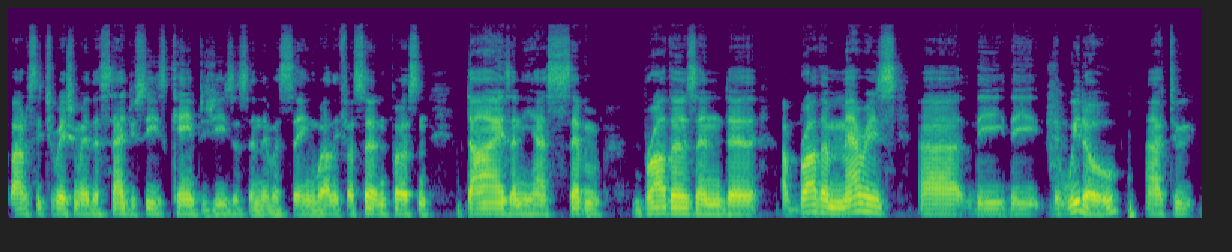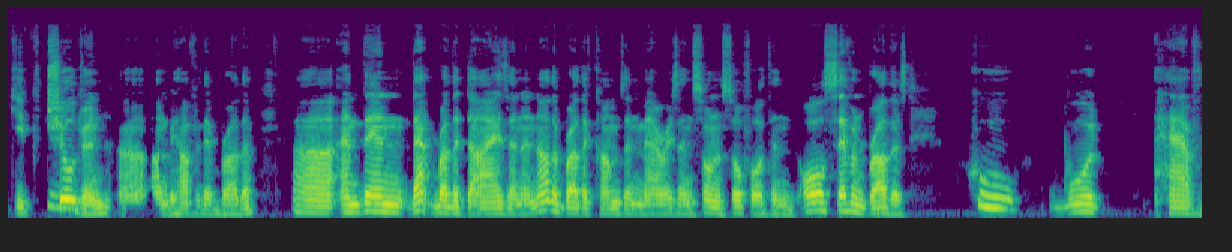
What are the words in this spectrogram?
about a situation where the Sadducees came to Jesus and they were saying, well, if a certain person dies and he has seven brothers and uh, a brother marries uh, the, the, the widow uh, to keep children uh, on behalf of their brother, uh, and then that brother dies and another brother comes and marries and so on and so forth, and all seven brothers, who would have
